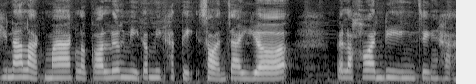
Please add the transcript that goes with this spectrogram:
ที่น่ารักมาก แล้วก็เรื่องนี้ก็มีคติสอนใจเยอะ เป็นละครดีจริงๆค่ะ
